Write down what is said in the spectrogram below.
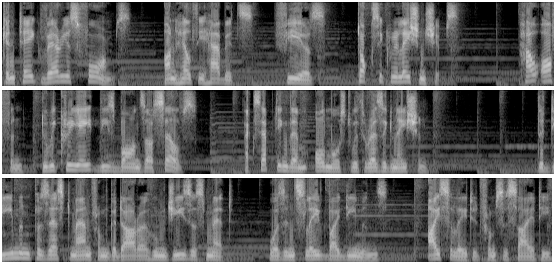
can take various forms unhealthy habits, fears, toxic relationships. How often do we create these bonds ourselves, accepting them almost with resignation? The demon possessed man from Gadara, whom Jesus met, was enslaved by demons, isolated from society,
